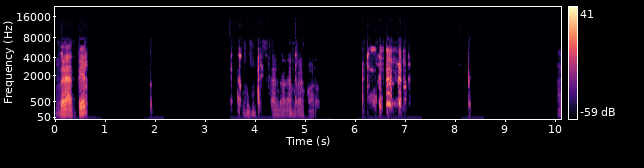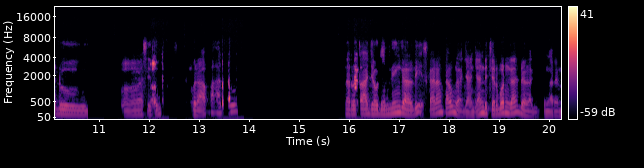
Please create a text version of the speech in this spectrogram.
Brad Pitt. skandal MP4 aduh bos itu berapa tuh Naruto aja udah meninggal di. Sekarang tahu nggak? Jangan-jangan di Cirebon nggak ada lagi kemarin.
